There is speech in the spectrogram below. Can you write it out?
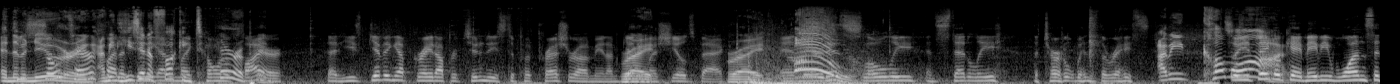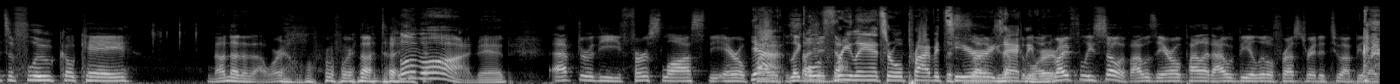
and the He's so maneuvering. I mean, he's in a getting out of my fucking terrapin. fire that he's giving up great opportunities to put pressure on me, and I'm getting Right. my shields back. Right. And there it Oh! is, slowly and steadily, the turtle wins the race. I mean, come So on. So you think, okay, maybe once it's a fluke, okay. No, no, no, no. We're we're not done. Come yet. on, man. After the first loss, the arrow Yeah, pilot like old no, freelancer, old privateer. Exactly. Rightfully so. If I was the arrow pilot, I would be a little frustrated too. I'd be like,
